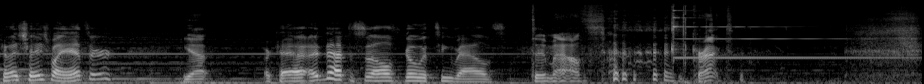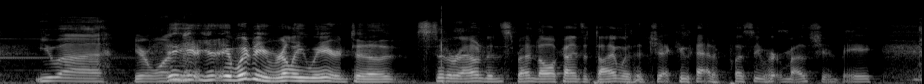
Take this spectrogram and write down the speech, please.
can I change my answer? Yeah, Okay, I- I'd have to sell. I'll go with two mouths. two mouths. Correct. You uh, you're one. It, that- it would be really weird to sit around and spend all kinds of time with a chick who had a pussy where her mouth should be.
